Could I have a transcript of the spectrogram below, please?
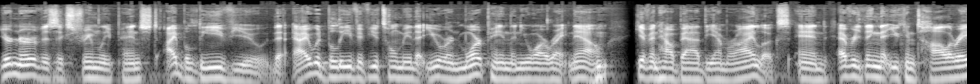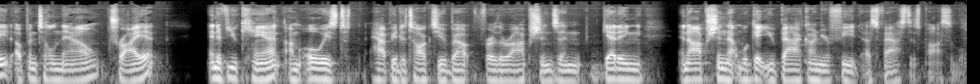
your nerve is extremely pinched. I believe you. That I would believe if you told me that you were in more pain than you are right now, mm-hmm. given how bad the MRI looks. And everything that you can tolerate up until now, try it. And if you can't, I'm always t- happy to talk to you about further options and getting an option that will get you back on your feet as fast as possible.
